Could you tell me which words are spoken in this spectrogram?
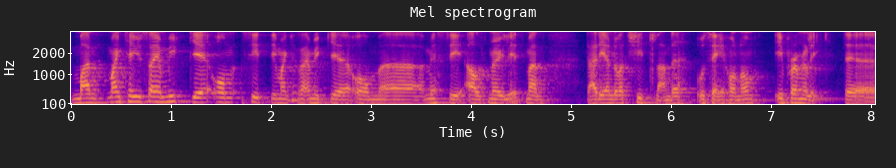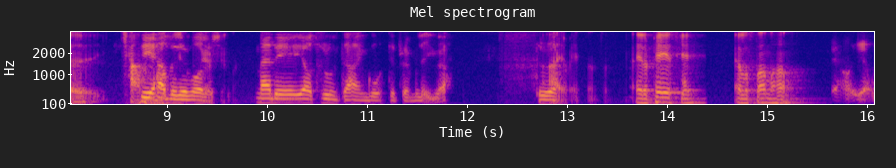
Man, man kan ju säga mycket om City, man kan säga mycket om uh, Messi, allt möjligt. Men det hade ändå varit kittlande att se honom i Premier League. Det kan Det hade det varit. Men det, jag tror inte han går till Premier League, va? Tror Nej, jag vet inte. Är det PSG? Eller stannar han? Ja, jag,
